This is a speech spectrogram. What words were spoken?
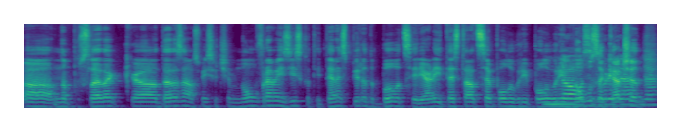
а, напоследък, а, да да знам, в смисъл, че много време изискват и те не спират да бълват сериали и те стават все по-добри и по-добри, много, много закачат. Да, да.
